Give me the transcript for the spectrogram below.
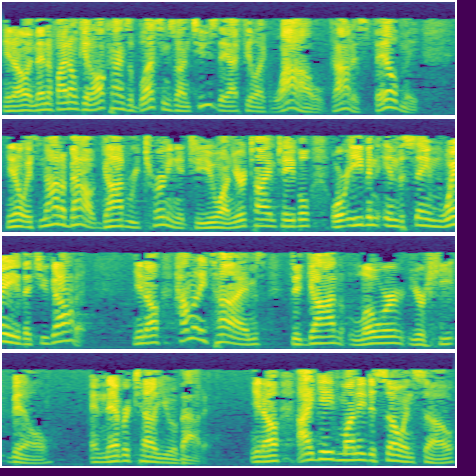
you know, and then if I don't get all kinds of blessings on Tuesday, I feel like, wow, God has failed me. You know, it's not about God returning it to you on your timetable or even in the same way that you got it. You know, how many times did God lower your heat bill and never tell you about it? You know, I gave money to so and so,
